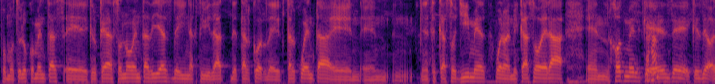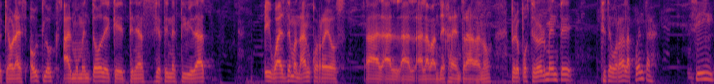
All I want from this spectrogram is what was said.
como tú lo comentas, eh, creo que son 90 días de inactividad de tal, de tal cuenta, en, en, en, este caso Gmail, bueno, en mi caso era en Hotmail, que, es de, que, es de, que ahora es Outlook. Al momento de que tenías cierta inactividad, igual te mandaban correos a, a, a, la bandeja de entrada, ¿no? Pero posteriormente se te borra la cuenta. Sí,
